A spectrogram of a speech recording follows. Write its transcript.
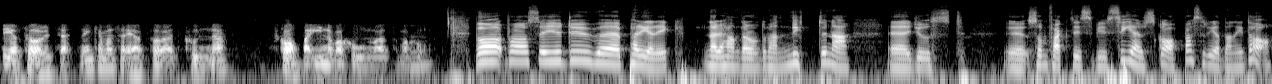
det är en förutsättning kan man säga för att kunna skapa innovation och automation. Mm. Vad, vad, säger du Per-Erik när det handlar om de här nyttorna just som faktiskt vi ser skapas redan idag?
